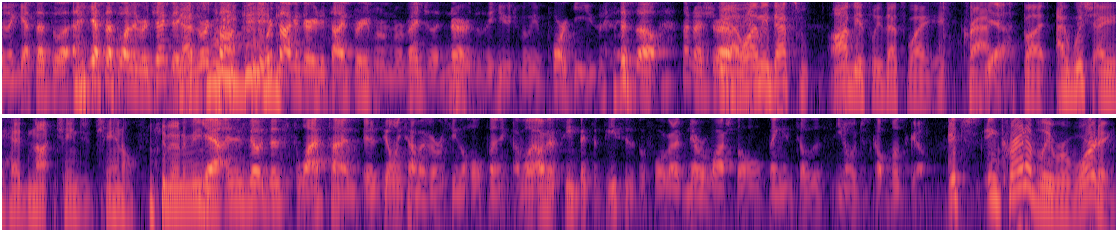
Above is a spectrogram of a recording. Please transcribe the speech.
And I guess that's what I guess that's why they rejected it because we're talking we're talking during the time period when Revenge of the Nerds was a huge movie in Porky's. so I'm not sure. Yeah, well, I mean, that's obviously that's why it crashed. Yeah. But I wish I had not changed the channel. you know what I mean? Yeah, and th- this last time is the only time I've ever seen the whole thing. I've, I've seen bits and pieces before, but I've never watched the whole thing until this, you know, just a couple months ago. It's incredibly rewarding.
